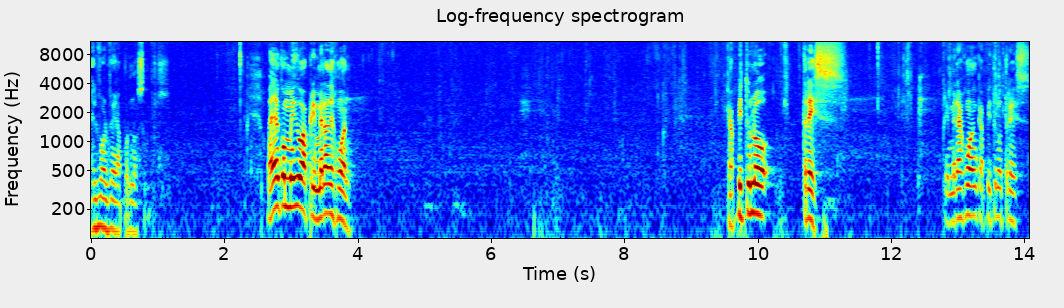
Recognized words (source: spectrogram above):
Él volverá por nosotros. Vayan conmigo a Primera de Juan. Capítulo 3. Primera de Juan, capítulo 3.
